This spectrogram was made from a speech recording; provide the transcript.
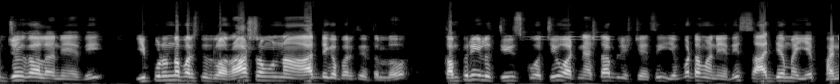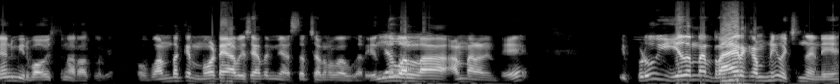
ఉద్యోగాలు అనేది ఇప్పుడున్న పరిస్థితుల్లో రాష్ట్రం ఉన్న ఆర్థిక పరిస్థితుల్లో కంపెనీలు తీసుకొచ్చి వాటిని ఎస్టాబ్లిష్ చేసి ఇవ్వటం అనేది సాధ్యమయ్యే పని అని మీరు భావిస్తున్నారు అసలు వందకి నూట యాభై శాతం చేస్తారు చంద్రబాబు గారు. ఎందువల్ల అన్నారంటే ఇప్పుడు ఏదన్నా డ్రాయర్ కంపెనీ వచ్చిందండి.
